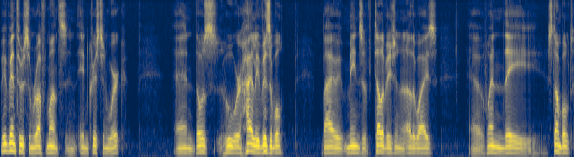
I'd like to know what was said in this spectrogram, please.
we've been through some rough months in, in Christian work, and those who were highly visible by means of television and otherwise, uh, when they stumbled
